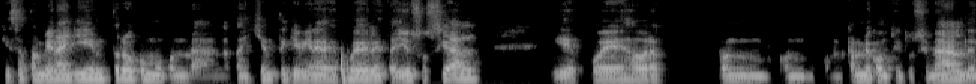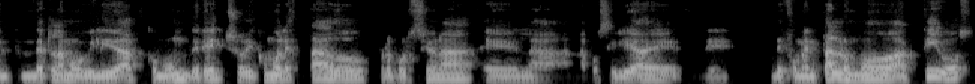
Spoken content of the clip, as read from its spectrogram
quizás también aquí entró como con la, la tangente que viene después del estallido social y después ahora con, el cambio constitucional, de entender la movilidad como un derecho y cómo el Estado proporciona eh, la, posibilidad de, fomentar los modos activos,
